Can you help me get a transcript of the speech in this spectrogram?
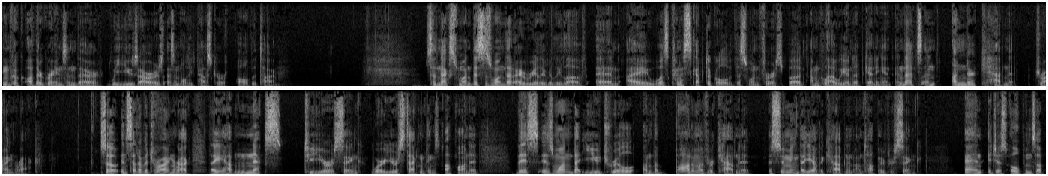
Can cook other grains in there. We use ours as a multitasker all the time. So the next one, this is one that I really, really love. And I was kind of skeptical of this one first, but I'm glad we ended up getting it. And that's an under cabinet drying rack. So instead of a drying rack that you have next to your sink where you're stacking things up on it, this is one that you drill on the bottom of your cabinet, assuming that you have a cabinet on top of your sink. And it just opens up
